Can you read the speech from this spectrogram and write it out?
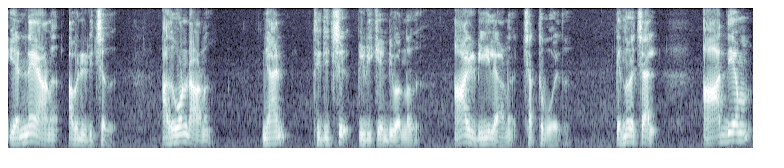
എന്നെയാണ് അവൻ ഇടിച്ചത്. അതുകൊണ്ടാണ് ഞാൻ തിരിച്ച് ഇടിക്കേണ്ടി വന്നത്. ആ ഇടിയിലാണ് ചത്തുപോയത്. എന്ന് വെച്ചാൽ ആദ്യം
